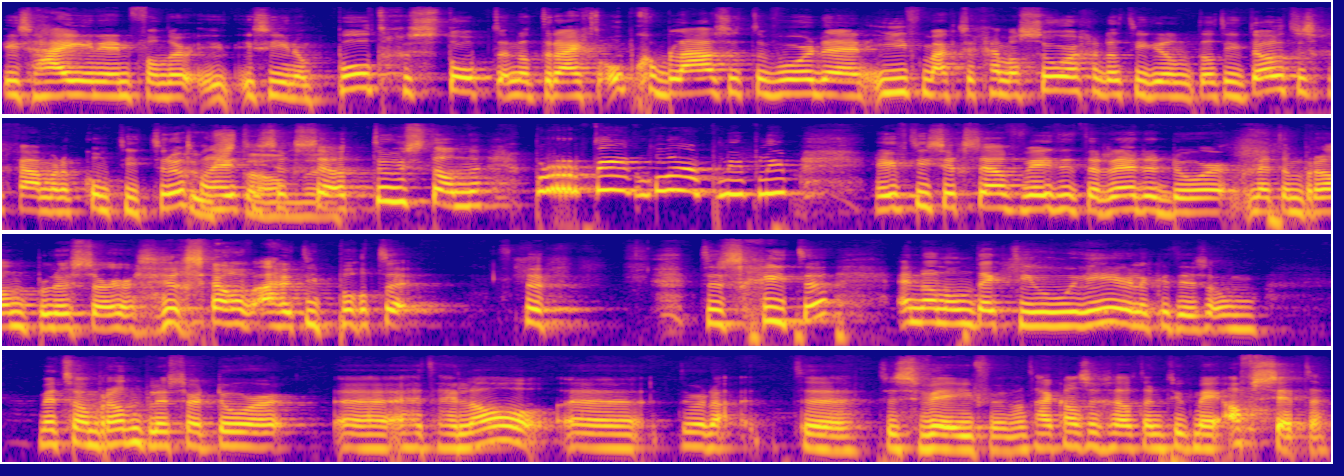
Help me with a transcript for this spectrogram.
is hij in een van de, is hij in een pot gestopt en dat dreigt opgeblazen te worden. En Yves maakt zich helemaal zorgen dat hij, dan, dat hij dood is gegaan, maar dan komt hij terug. Dan heeft hij zichzelf toestanden. Heeft hij zichzelf weten te redden door met een brandblusser zichzelf uit die potten te schieten. En dan ontdekt hij hoe heerlijk het is om met zo'n brandblusser door uh, het heelal uh, door de, te, te zweven. Want hij kan zichzelf er natuurlijk mee afzetten.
